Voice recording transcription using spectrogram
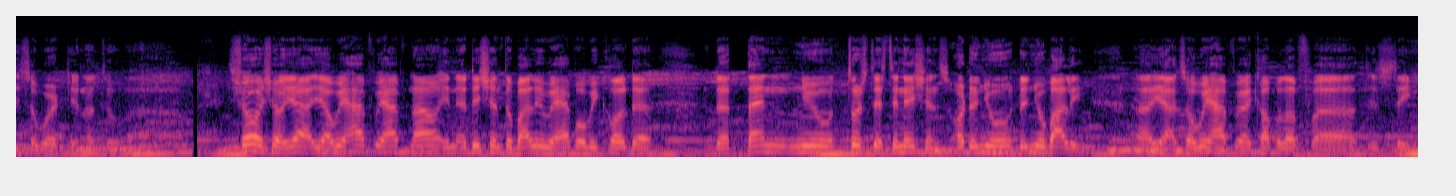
It's a word, you know, to. Uh, sure, sure, yeah, yeah. We have, we have now, in addition to Bali, we have what we call the the 10 new tourist destinations or the new the new Bali. Uh, yeah, so we have a couple of uh, interesting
